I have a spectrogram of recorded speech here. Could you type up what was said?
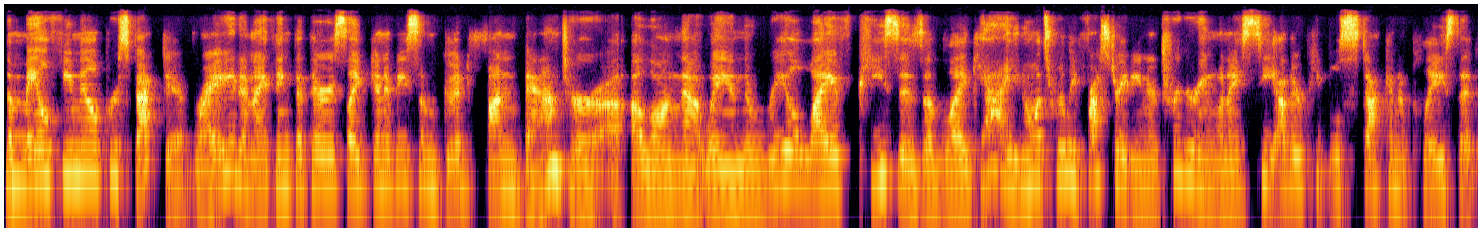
the male female perspective, right? And I think that there's like going to be some good fun banter uh, along that way and the real life pieces of like, yeah, you know, it's really frustrating or triggering when I see other people stuck in a place that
